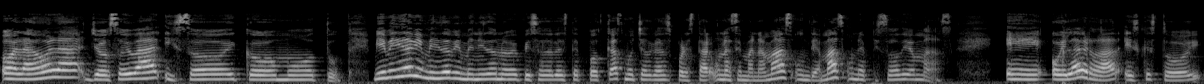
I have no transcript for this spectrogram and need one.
Hola, hola, yo soy Val y soy como tú. Bienvenida, bienvenido, bienvenido a un nuevo episodio de este podcast. Muchas gracias por estar una semana más, un día más, un episodio más. Eh, hoy la verdad es que estoy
